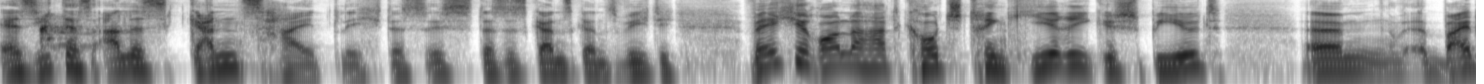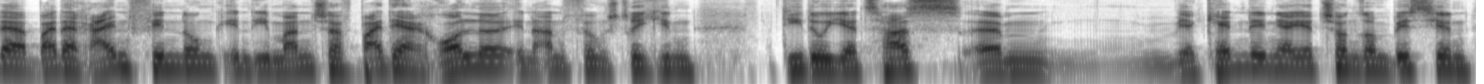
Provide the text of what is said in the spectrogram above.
Er sieht das alles ganzheitlich. Das ist, das ist ganz, ganz wichtig. Welche Rolle hat Coach Trinkieri gespielt ähm, bei, der, bei der Reinfindung in die Mannschaft, bei der Rolle in Anführungsstrichen, die du jetzt hast? Ähm, wir kennen den ja jetzt schon so ein bisschen.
